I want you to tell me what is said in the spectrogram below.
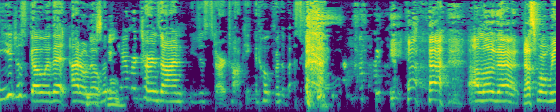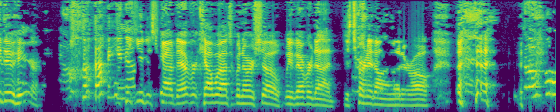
you just go with it. I don't know. When the camera turns on, you just start talking and hope for the best. I love that. That's what we do here. you know, you described every cowboy entrepreneur show we've ever done. Just turn it on and let it roll. go for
